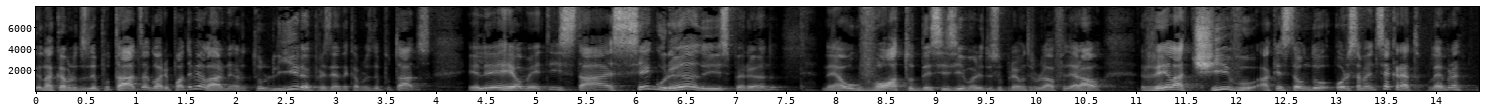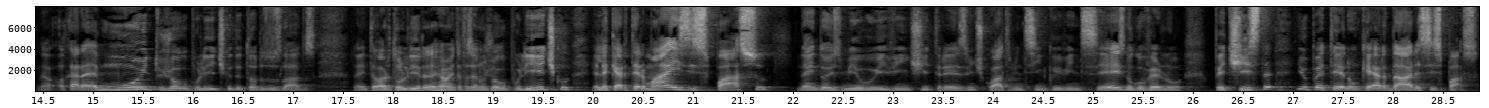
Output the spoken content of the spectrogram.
na Câmara dos Deputados, agora pode melar, né? Arthur Lira, presidente da Câmara dos Deputados, ele realmente está segurando e esperando né, o voto decisivo ali do Supremo Tribunal Federal relativo à questão do orçamento secreto. Lembra? Cara, é muito jogo político de todos os lados. Então, Arthur Lira realmente está fazendo um jogo político, ele quer ter mais espaço né, em 2023, 24, 25 e 26 no governo petista e o PT não quer dar esse espaço.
